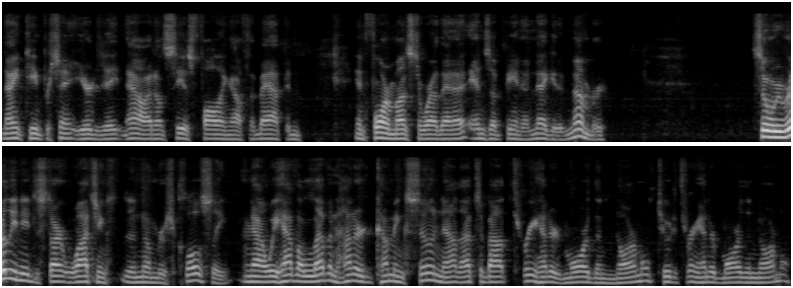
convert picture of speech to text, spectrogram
19% year to date now. I don't see us falling off the map in, in four months to where that ends up being a negative number. So we really need to start watching the numbers closely. Now we have 1100 coming soon. Now that's about 300 more than normal, two to 300 more than normal.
